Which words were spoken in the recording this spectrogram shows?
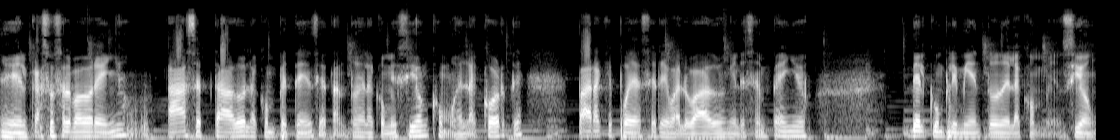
el caso salvadoreño ha aceptado la competencia tanto de la Comisión como de la Corte para que pueda ser evaluado en el desempeño del cumplimiento de la Convención.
